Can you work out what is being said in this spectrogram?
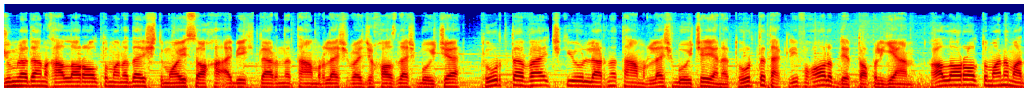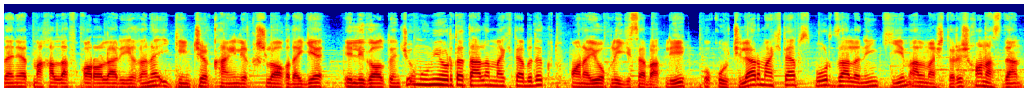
Jumladan g'allaorol tumanida ijtimoiy soha obyektlarini ta'mirlash va jihozlash bo'yicha 4 ta va ichki yo'llarni ta'mirlash bo'yicha yana 4 ta taklif g'olib deb topilgan. G'allaorol tumani madaniyat mahalla fuqarolar yig'ini 2 qangli qishlog'idagi 56 umumiy o'rta ta'lim maktabida kutubxona yo'qligi sababli o'quvchilar maktab sport zalining kiyim almashtirish xonasidan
